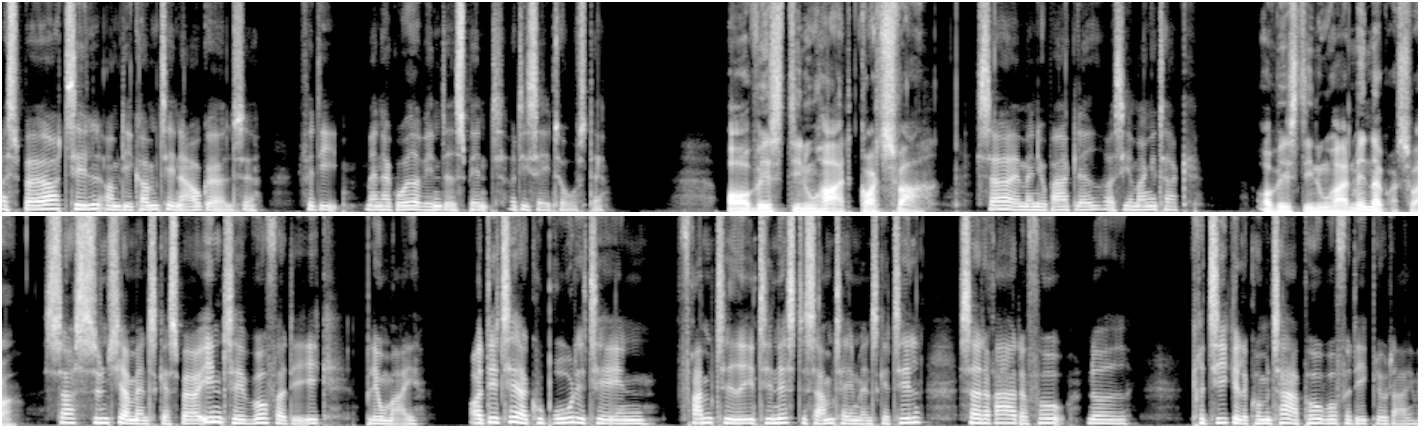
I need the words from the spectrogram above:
og spørge til, om de er kommet til en afgørelse. Fordi man har gået og ventet spændt, og de sagde torsdag. Og hvis de nu har et godt svar, så er man jo bare glad og siger mange tak. Og hvis de nu har et mindre godt svar? Så synes jeg, man skal spørge ind til, hvorfor det ikke blev mig. Og det til at kunne bruge det til en fremtid, til næste samtale, man skal til, så er det rart at få noget kritik eller kommentar på, hvorfor det ikke blev dig.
